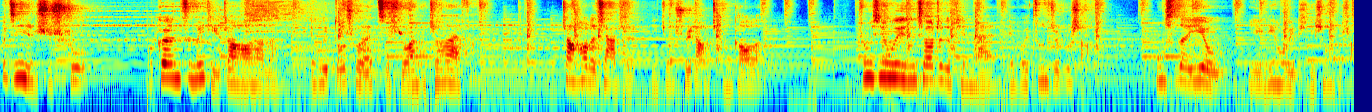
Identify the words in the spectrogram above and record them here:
不仅仅是书，我个人自媒体账号上呢，也会多出来几十万的真爱粉，账号的价值也就水涨船高了。中心微营销这个品牌也会增值不少，公司的业务也一定会提升不少。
